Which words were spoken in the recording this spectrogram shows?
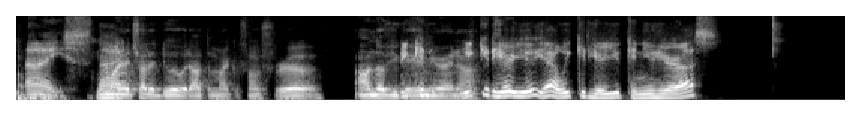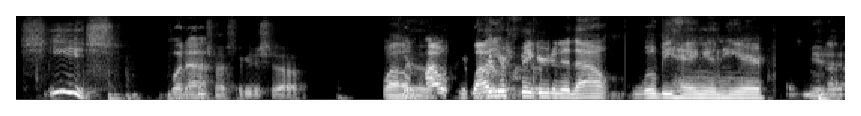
Nice. nice. I'm gonna try to do it without the microphone for real. I don't know if you We can hear me right now. we could hear you. Yeah, we could hear you. Can you hear us? Sheesh. What uh, I'm trying to figure this shit out. Well, Yeah. while, while you're figuring it out, we'll be hanging here, It's muted.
